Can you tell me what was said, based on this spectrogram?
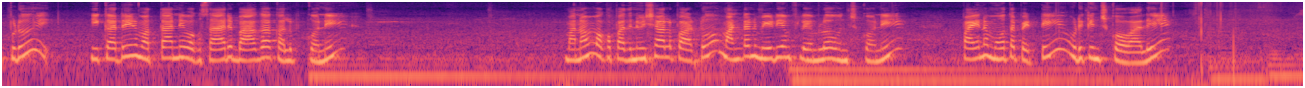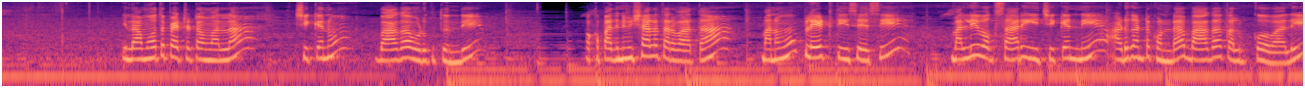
ఇప్పుడు ఈ కర్రీని మొత్తాన్ని ఒకసారి బాగా కలుపుకొని మనం ఒక పది నిమిషాల పాటు మంటను మీడియం ఫ్లేమ్లో ఉంచుకొని పైన మూత పెట్టి ఉడికించుకోవాలి. ఇలా మూత పెట్టడం వల్ల చికెను బాగా ఉడుకుతుంది. ఒక పది నిమిషాల తర్వాత మనము ప్లేట్ తీసేసి మళ్ళీ ఒకసారి ఈ చికెన్ని అడుగంటకుండా బాగా కలుపుకోవాలి.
